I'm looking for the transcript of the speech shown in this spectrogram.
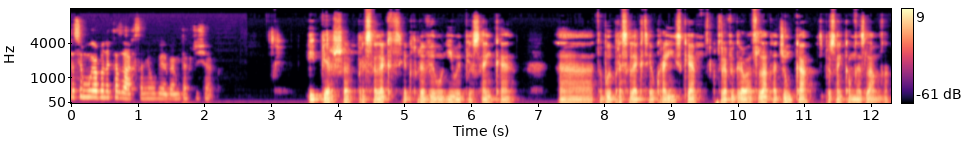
jest mój ulubiony Kazachstan, ja uwielbiam i tak czy siak. I pierwsze preselekcje, które wyłoniły piosenkę, e, to były preselekcje ukraińskie, które wygrała Zlata Dziunka z piosenką Nezlamna.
